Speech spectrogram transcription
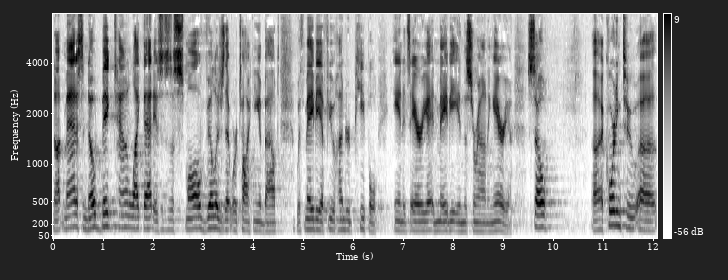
not Madison, no big town like that. This is a small village that we're talking about with maybe a few hundred people in its area and maybe in the surrounding area. So, uh, according to uh,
